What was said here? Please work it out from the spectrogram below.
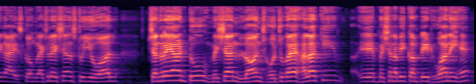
Hey guys congratulations to you all Chandrayaan two mission launch हो चुका है। हालाँकि ये मिशन अभी कंप्लीट हुआ नहीं है।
